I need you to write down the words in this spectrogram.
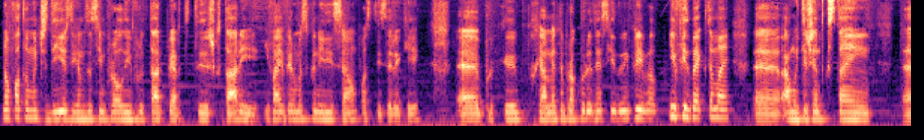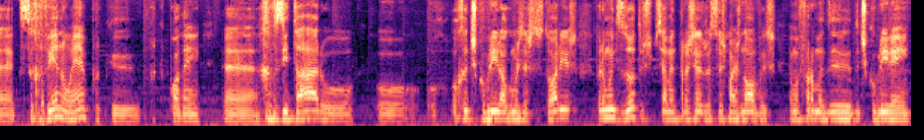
não faltam muitos dias, digamos assim, para o livro estar perto de escutar e, e vai haver uma segunda edição, posso dizer aqui, uh, porque realmente a procura tem sido incrível. E o feedback também. Uh, há muita gente que se tem, uh, que se revê, não é? Porque, porque podem revisitar ou ou, ou, ou, redescobrir algumas destas histórias. Para muitos outros, especialmente para as gerações mais novas, é uma forma de, de descobrirem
